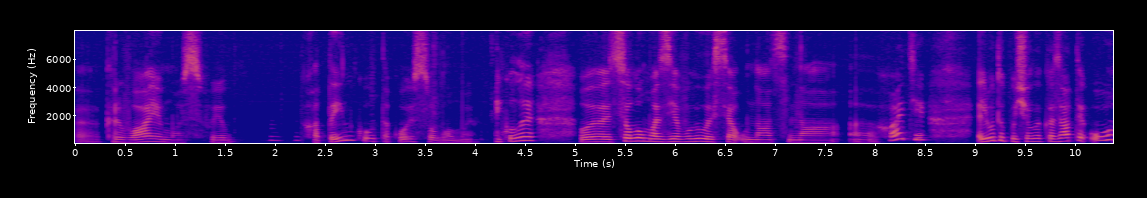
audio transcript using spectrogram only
перекриваємо свою хатинку такою соломою. І коли е, солома з'явилася у нас на е, хаті, люди почали казати: О,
